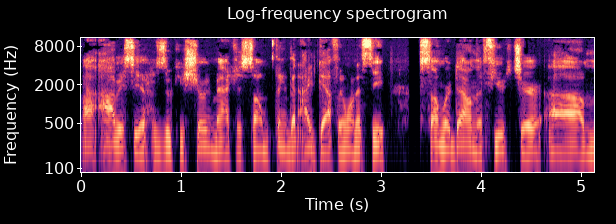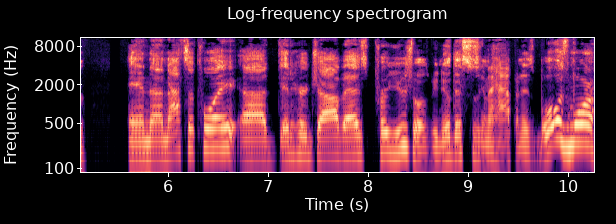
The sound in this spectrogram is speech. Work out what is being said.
uh, obviously, a Hazuki Syuri match is something that I definitely want to see somewhere down the future. Um, and uh, Natsupoi uh, did her job as per usual. We knew this was going to happen. Is what was more?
